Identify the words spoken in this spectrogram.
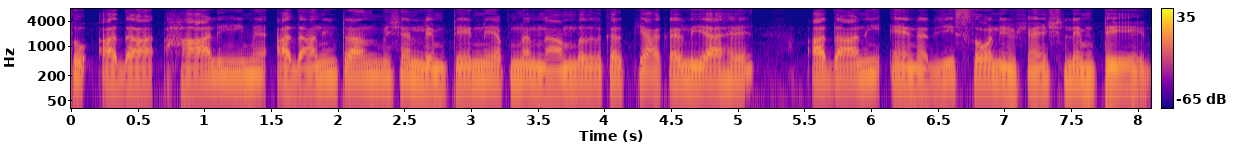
तो अदा, हाल ही में अदानी ट्रांसमिशन लिमिटेड ने अपना नाम बदलकर क्या कर लिया है? Adani energy solutions limited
